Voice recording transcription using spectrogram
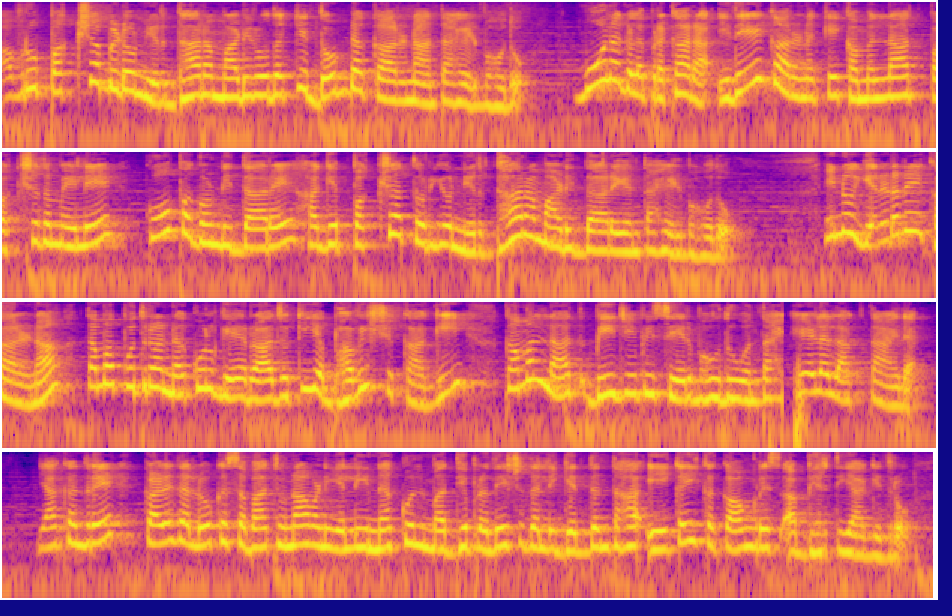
ಅವರು ಪಕ್ಷ ಬಿಡೋ ನಿರ್ಧಾರ ಮಾಡಿರೋದಕ್ಕೆ ದೊಡ್ಡ ಕಾರಣ ಅಂತ ಹೇಳಬಹುದು. ಮೂಲಗಳ ಪ್ರಕಾರ ಇದೇ ಕಾರಣಕ್ಕೆ ಕಮಲ್ನಾಥ್ ಪಕ್ಷದ ಮೇಲೆ ಕೋಪಗೊಂಡಿದ್ದಾರೆ, ಹಾಗೆ ಪಕ್ಷ ತೊರೆಯೋ ನಿರ್ಧಾರ ಮಾಡಿದ್ದಾರೆ ಅಂತ ಹೇಳಬಹುದು. ಇನ್ನು ಎರಡನೇ ಕಾರಣ, ತಮ್ಮ ಪುತ್ರ ನಕುಲ್ಗೆ ರಾಜಕೀಯ ಭವಿಷ್ಯಕ್ಕಾಗಿ ಕಮಲ್ನಾಥ್ ಬಿಜೆಪಿ ಸೇರಬಹುದು ಅಂತ ಹೇಳಲಾಗ್ತಾ ಇದೆ. ಯಾಕಂದ್ರೆ ಕಳೆದ ಲೋಕಸಭಾ ಚುನಾವಣೆಯಲ್ಲಿ ನಕುಲ್ ಮಧ್ಯಪ್ರದೇಶದಲ್ಲಿ ಗೆದ್ದಂತಹ ಏಕೈಕ ಕಾಂಗ್ರೆಸ್ ಅಭ್ಯರ್ಥಿಯಾಗಿದ್ರು.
